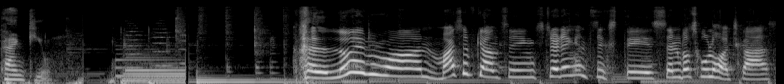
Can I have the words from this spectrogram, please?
Thank you. Hello everyone, myself Kyan Singh, studying in 6th day Central School Hodgcast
